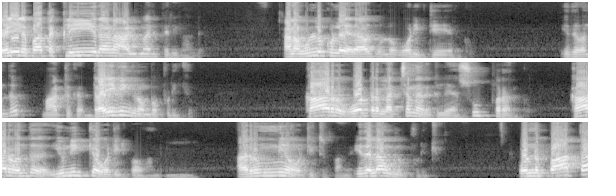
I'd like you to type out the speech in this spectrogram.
வெளியில பார்த்தா கிளியரான ஆள் மாதிரி தெரிவாங்க. ஆனா உள்ளுக்குள்ள ஏதாவது உள்ள ஓடிக்கிட்டே இருக்கும். இது வந்து மாற்றுக்க டிரைவிங் ரொம்ப பிடிக்கும். கார் ஓட்டுற லட்சணம் இருக்கு இல்லையா? சூப்பரா இருக்கும். கார் வந்து யூனிக்கா ஓட்டிட்டு போவாங்க. அருமையா ஓட்டிட்டு இருப்பாங்க இதெல்லாம் உங்களுக்கு பிடிக்கும். ஒண்ணு பார்த்தா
